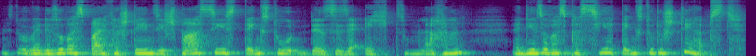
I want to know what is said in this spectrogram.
Weißt du, wenn du sowas bei Verstehen Sie Spaß siehst, denkst du, das ist ja echt zum Lachen. Wenn dir sowas passiert, denkst du, du stirbst.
